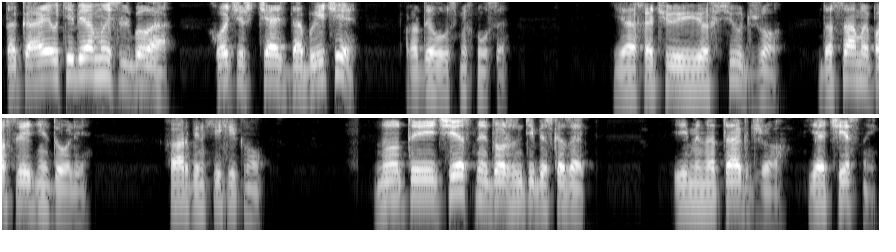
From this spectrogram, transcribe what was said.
Такая у тебя мысль была. Хочешь часть добычи?» Роделло усмехнулся. «Я хочу ее всю, Джо, до самой последней доли. Харбин хихикнул. «Ну, ты честный, должен тебе сказать». «Именно так, Джо. Я честный».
